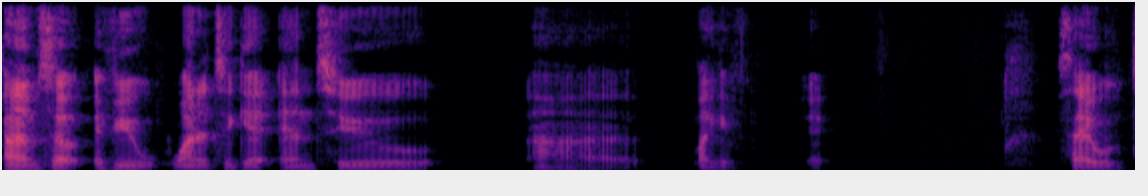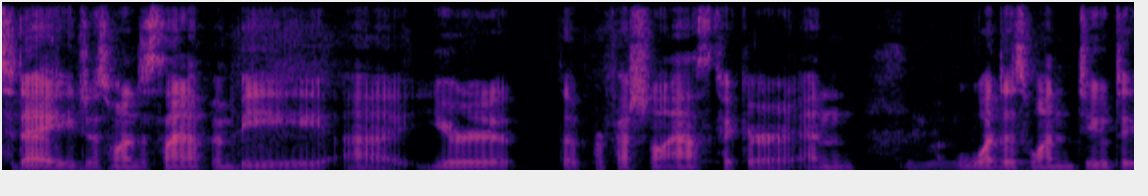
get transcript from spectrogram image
Um. So if you wanted to get into, uh, like if, it- say today you just wanted to sign up and be, uh, you're the professional ass kicker, and Mhm. what does one do to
